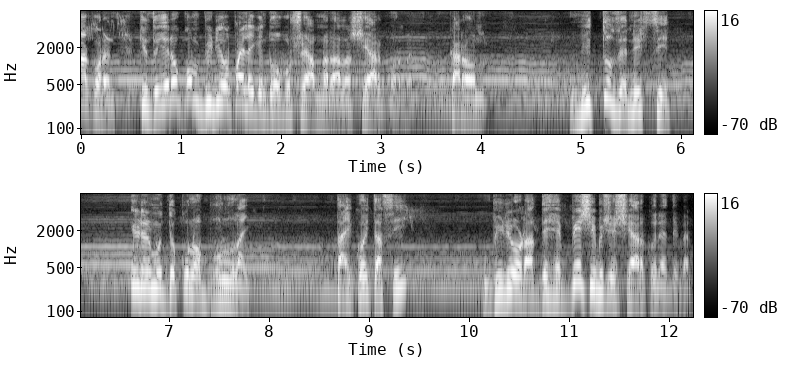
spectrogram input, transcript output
না করেন, কিন্তু এরকম ভিডিও পাইলে কিন্তু অবশ্যই আপনারা আলা শেয়ার করবেন। কারণ মৃত্যু যে নিশ্চিত, এটার মধ্যে কোনো ভুল নাই। তাই কইতাছি ভিডিওটা দেখে বেশি বেশি শেয়ার করে দিবেন।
